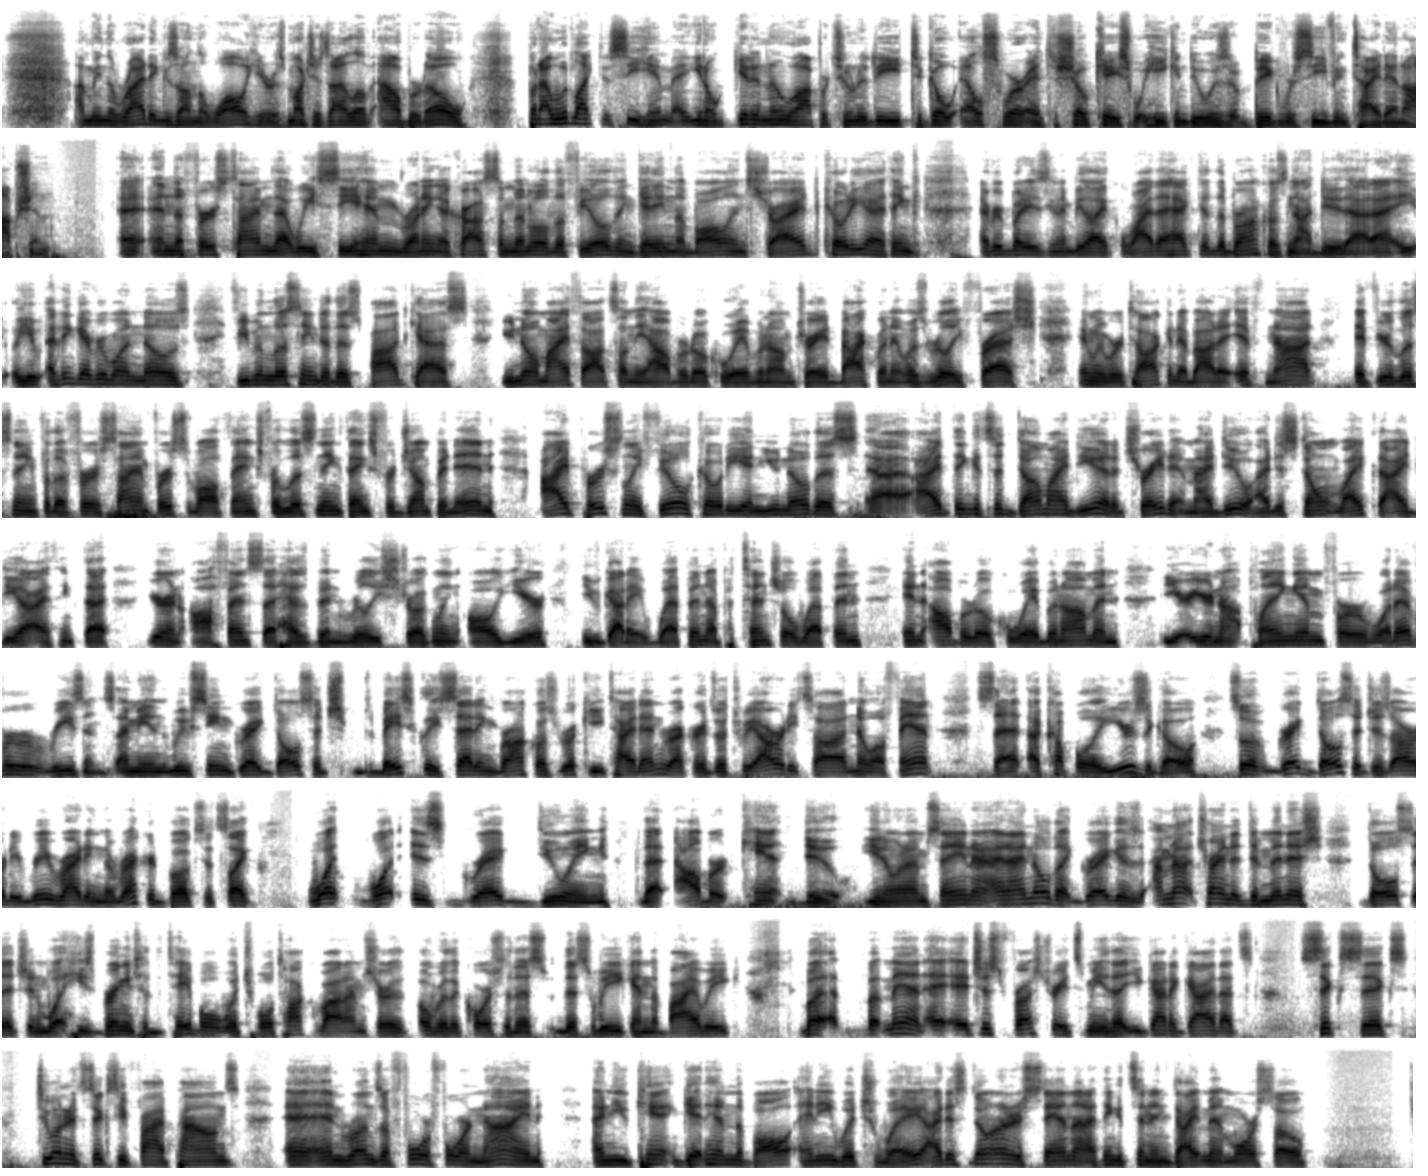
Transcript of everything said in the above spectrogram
I mean, the writing is on the wall here. As much as I love Albert O, but I would like to see him, you know, get a new opportunity to go elsewhere and to showcase what he can do as a big receiving tight end option. And the first time that we see him running across the middle of the field and getting the ball in stride, Cody, I think everybody's going to be like, why the heck did the Broncos not do that? I, I think everyone knows if you've been listening to this podcast, you know my thoughts on the Albert Okwuegbunam trade back when it was really fresh and we were talking about it. If not, if you're listening for the first time, first of all, thanks for listening. Thanks for jumping in. I personally feel, Cody, and you know this, uh, I think it's a dumb idea to trade him. I do. I just don't like the idea. I think that you're an offense that has been really struggling all year. You've got a weapon, a potential weapon in Albert Okwuegbunam, and you're, you're not playing him for whatever reasons. I mean, we've seen Greg Dulcich basically setting Broncos rookie tight end records, which we already saw Noah Fant set a couple of years ago. So if Greg Dulcich is already rewriting the record books, it's like what what is Greg doing that Albert can't do? You know what I'm saying? And I know that Greg is. I'm not trying to diminish Dulcich and what he's bringing to the table, which we'll talk about, I'm sure, over the course of this this week and the bye week. But but man, it, it just frustrates me that you got a guy that's 6'6", 265 pounds, and, and runs a four four nine and you can't get him the ball any which way. I just don't understand that. I think it's an indictment more so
